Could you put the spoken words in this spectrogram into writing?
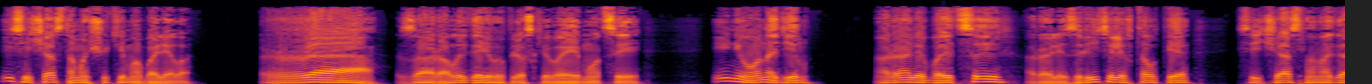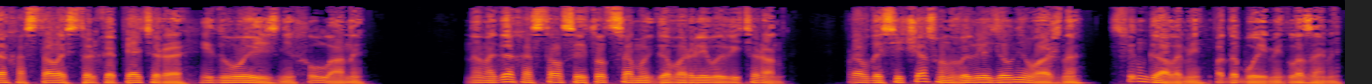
и сейчас там ощутимо болело. «Ра!» — заорал Игорь, выплескивая эмоции. И не он один. Орали бойцы, орали зрители в толпе. Сейчас на ногах осталось только пятеро, и двое из них — уланы. На ногах остался и тот самый говорливый ветеран. Правда, сейчас он выглядел неважно, с фингалами под обоими глазами.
